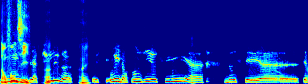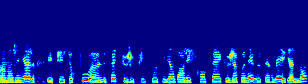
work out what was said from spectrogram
Dans Fonzie, la hein pub, Ouais. aussi. oui, dans Fonzie aussi. euh, donc c'est euh, c'est vraiment génial. Et puis surtout euh, le fait que je puisse aussi bien parler français que japonais me permet également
